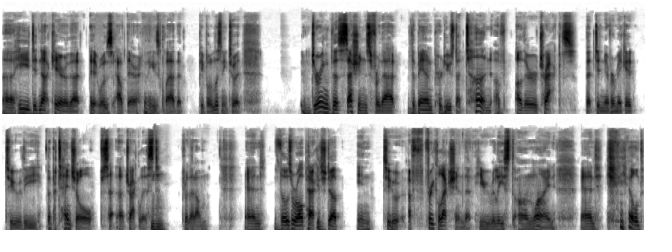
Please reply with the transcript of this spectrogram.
uh, he did not care that it was out there. I think he's glad that people are listening to it. During the sessions for that, the band produced a ton of other tracks that did never make it to the the potential se- uh, track list Mhm. for that album, and those were all packaged up into a free collection that he released online, and he held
